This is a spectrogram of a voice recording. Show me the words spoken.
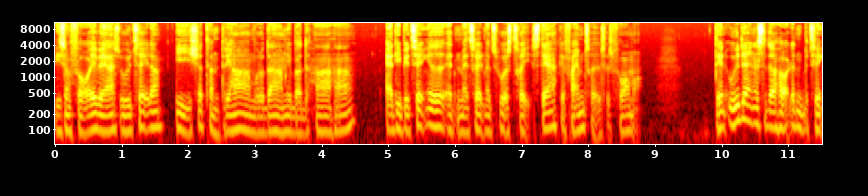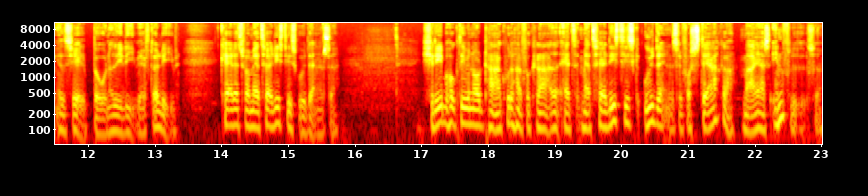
Ligesom forrige vers udtaler, Isha Tandriya Murudamni Badhaha, er de betingede af den materielle naturs tre stærke fremtrædelsesformer. Den uddannelse, der holder den betingede sjæl bundet i liv efter liv, kaldes for materialistisk uddannelse. Shri Bhaktivinoda Thakur har forklaret, at materialistisk uddannelse forstærker Majas indflydelse.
